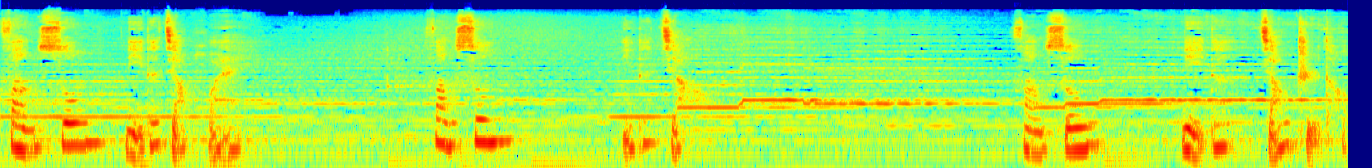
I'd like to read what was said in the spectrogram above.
放松你的脚踝。放松你的脚，放松你的脚趾头。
